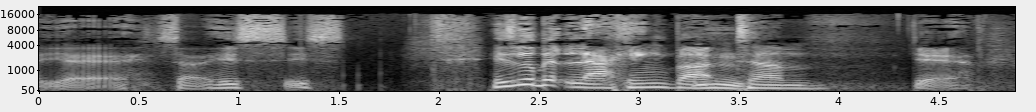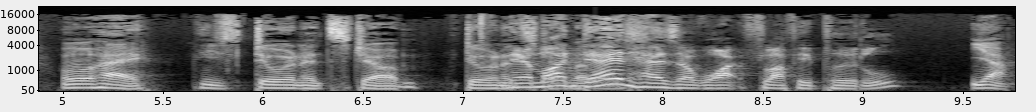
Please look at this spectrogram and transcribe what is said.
yeah, so he's he's he's a little bit lacking, but Mhm. um, yeah. Well, hey, he's doing its job. Doing its Now my job at dad least. has a white fluffy poodle Yeah.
